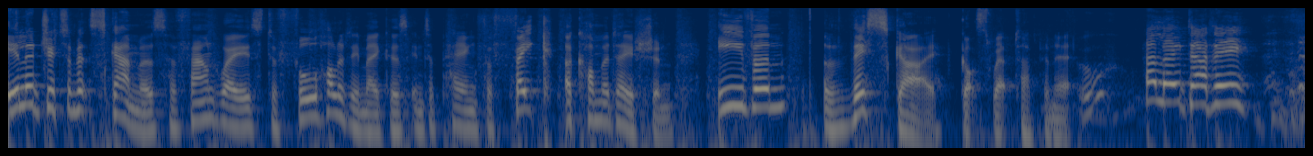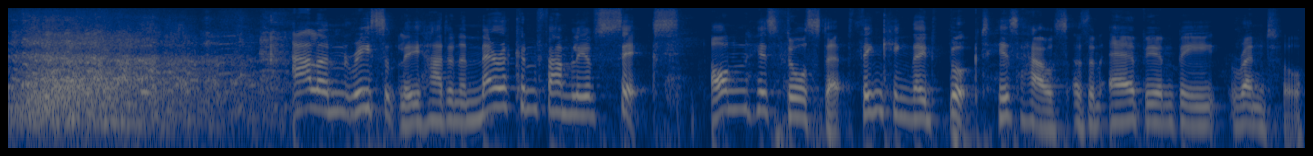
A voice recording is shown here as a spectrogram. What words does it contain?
illegitimate scammers have found ways to fool holidaymakers into paying for fake accommodation. Even this guy got swept up in it. Ooh. Hello, Daddy. Alan recently had an American family of six on his doorstep thinking they'd booked his house as an Airbnb rental.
